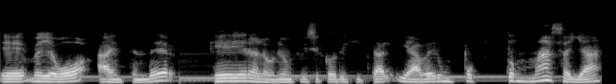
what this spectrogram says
eh, me llevó a entender qué era la unión físico-digital y a ver un poquito más allá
